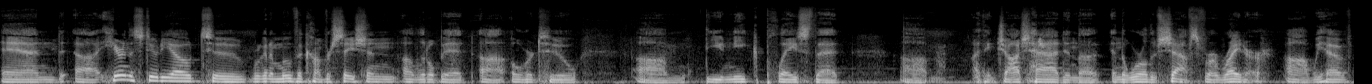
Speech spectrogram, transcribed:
And uh, here in the studio, to we're going to move the conversation a little bit uh, over to um, the unique place that um, I think Josh had in the in the world of chefs for a writer. Uh, we have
